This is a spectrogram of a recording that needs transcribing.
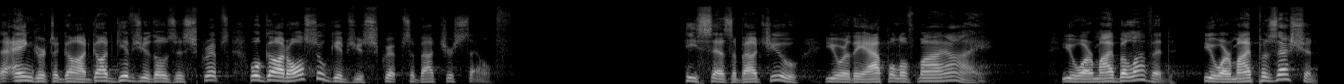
uh, anger to God. God gives you those as scripts. Well, God also gives you scripts about yourself. He says about you, You are the apple of my eye. You are my beloved. You are my possession.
